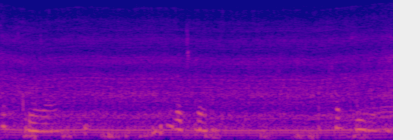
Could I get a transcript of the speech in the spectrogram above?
Çok sıkıyor ya. Bu da çıkıyor. Çok sıkıyor.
